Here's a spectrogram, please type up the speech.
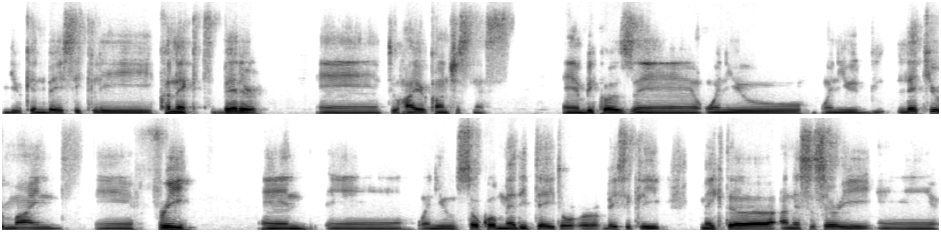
you can basically connect better uh, to higher consciousness. And because uh, when you when you let your mind uh, free and uh, when you so-called meditate or, or, basically make the unnecessary uh,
